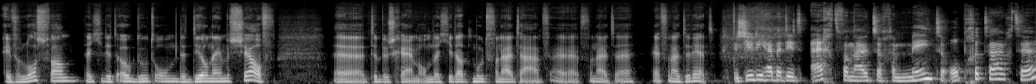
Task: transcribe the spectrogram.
Even los van dat je dit ook doet om de deelnemers zelf uh, te beschermen. Omdat je dat moet vanuit de, uh, vanuit, uh, vanuit de wet. Dus jullie hebben dit echt vanuit de gemeente opgetuigd, hè?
